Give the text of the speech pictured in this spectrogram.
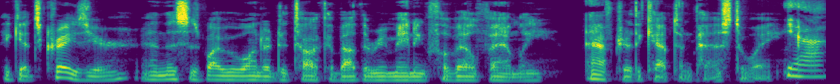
It gets crazier, and this is why we wanted to talk about the remaining Flavel family after the captain passed away. Yeah.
